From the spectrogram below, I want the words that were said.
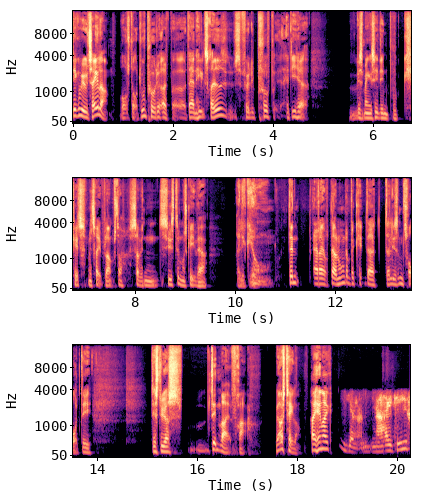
Det kan vi jo tale om. Hvor står du på det? Og der er en helt tredje selvfølgelig på af de her hvis man kan sige, det er en buket med tre blomster, så vil den sidste måske være religion. Den er der jo der er nogen, der, der, der ligesom tror, at det, det styres den vej fra. Vi også taler om. Hej Henrik. Ja, nej, Keith.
